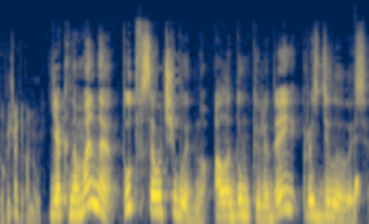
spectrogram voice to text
выключайте камеру. Як на мене, тут все очевидно, але думки людей розділилися.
